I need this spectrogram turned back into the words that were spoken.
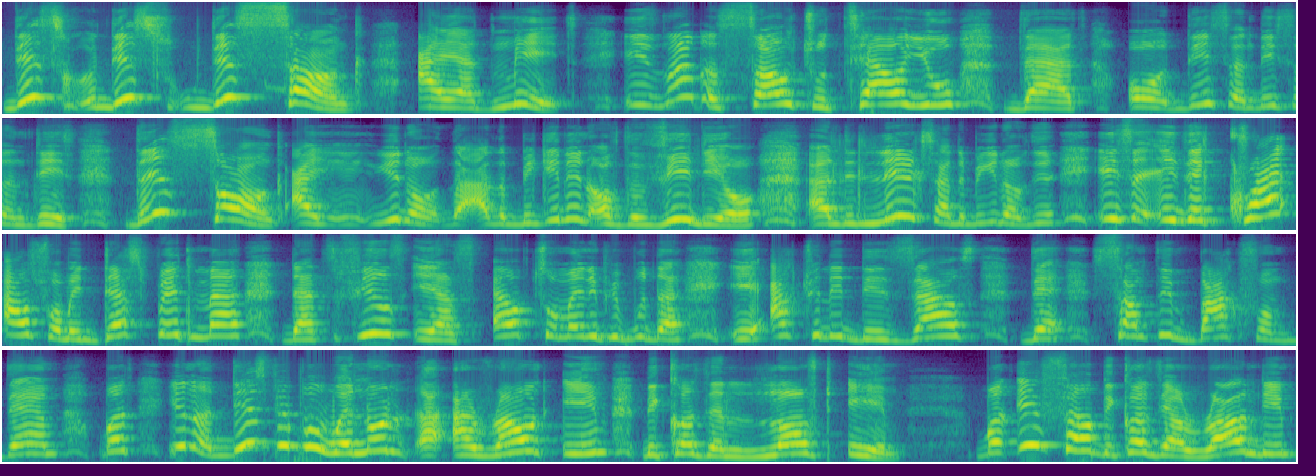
This this this song, I admit, is not a song to tell you that oh this and this and this. This song, I you know, the, at the beginning of the video and the lyrics at the beginning of the is a, a cry out from a desperate man that feels he has helped so many people that he actually deserves the, something back from them. But you know, these people were not uh, around him because they loved him. But it felt because they're around him,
